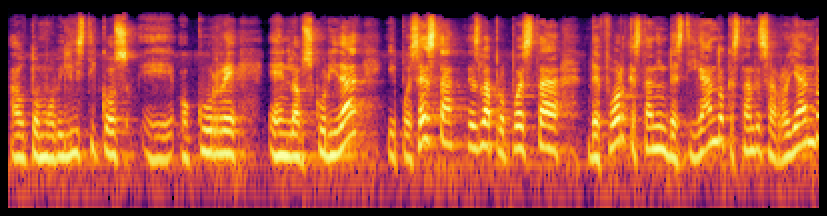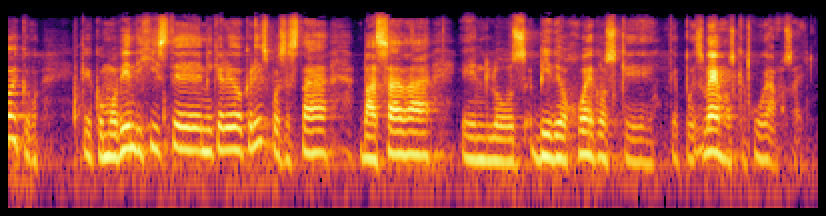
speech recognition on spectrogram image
automovilísticos eh, ocurre en la oscuridad. Y pues esta es la propuesta de Ford que están investigando, que están desarrollando y que, como bien dijiste, mi querido Chris, pues está basada en los videojuegos que, que pues vemos, que jugamos ahí.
